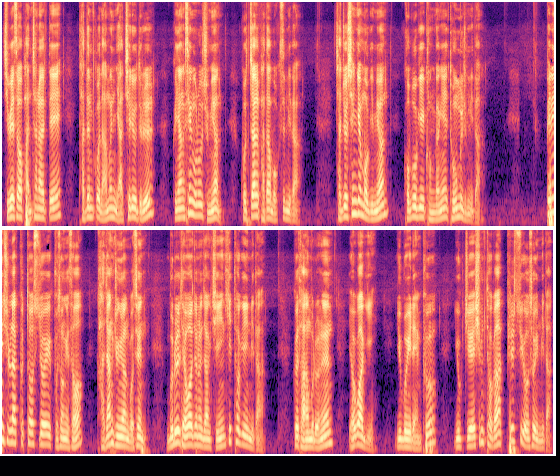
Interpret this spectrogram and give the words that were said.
집에서 반찬할 때 다듬고 남은 야채류들을 그냥 생으로 주면 곧잘 받아 먹습니다. 자주 챙겨 먹이면 거북이 건강에 도움을 줍니다. 페닌슐라 쿠터 수조의 구성에서 가장 중요한 것은 물을 데워주는 장치인 히터기입니다. 그 다음으로는 여과기, UV 램프, 육지의 쉼터가 필수 요소입니다.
